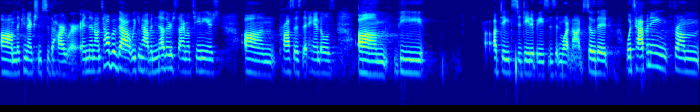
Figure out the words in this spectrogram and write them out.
um, the connections to the hardware. And then on top of that, we can have another simultaneous um, process that handles um, the updates to databases and whatnot, so that what's happening from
